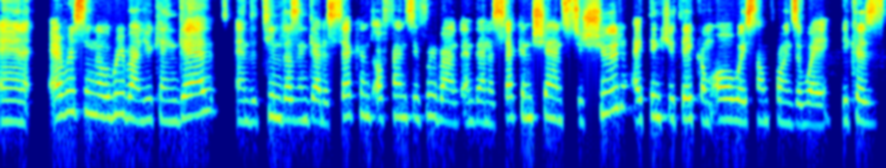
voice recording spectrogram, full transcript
and every single rebound you can get and the team doesn't get a second offensive rebound and then a second chance to shoot i think you take them always some points away because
